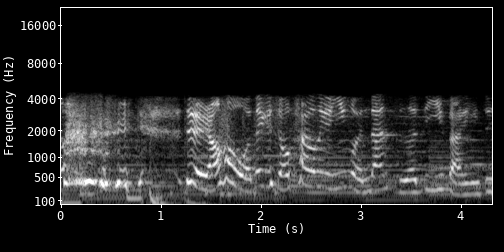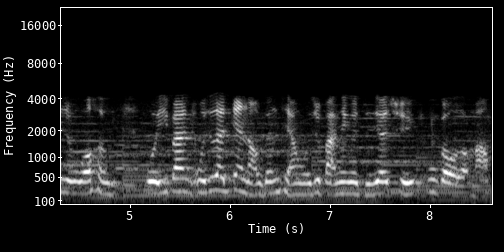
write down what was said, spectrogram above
对，然后我那个时候看到那个英文单词的第一反应就是我很，我一般我就在电脑跟前，我就把那个直接去 Google 了嘛。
